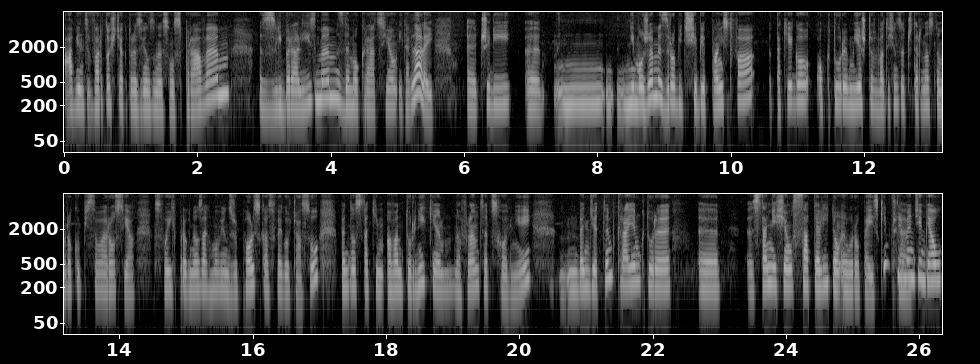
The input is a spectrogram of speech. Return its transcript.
a więc wartościach, które związane są z prawem, z liberalizmem, z demokracją i tak dalej. E, czyli e, nie możemy zrobić siebie państwa takiego, o którym jeszcze w 2014 roku pisała Rosja w swoich prognozach, mówiąc, że Polska swego czasu, będąc takim awanturnikiem na flance wschodniej, będzie tym krajem, który Y, stanie się satelitą europejskim, czyli tak. będzie miał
